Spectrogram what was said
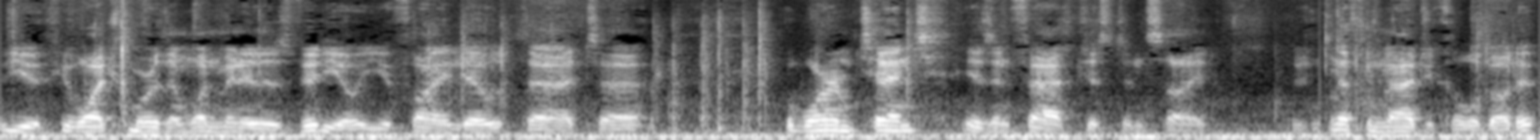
You, if you watch more than one minute of this video, you find out that uh, the warm tent is in fact just inside. There's nothing magical about it.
